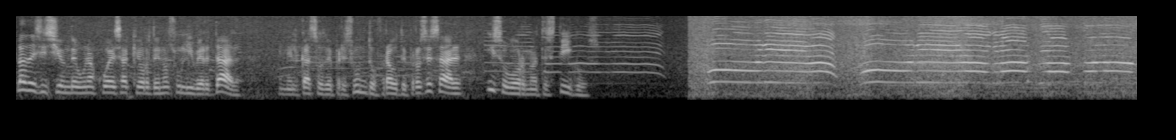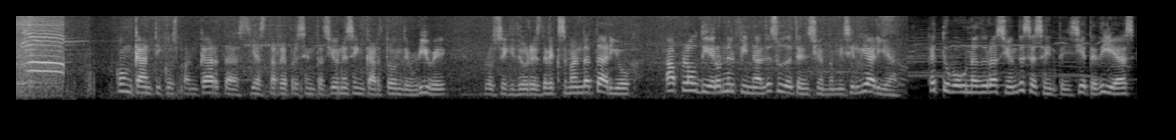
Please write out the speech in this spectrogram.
la decisión de una jueza que ordenó su libertad en el caso de presunto fraude procesal y soborno a testigos. Con cánticos, pancartas y hasta representaciones en cartón de Uribe, los seguidores del exmandatario aplaudieron el final de su detención domiciliaria, que tuvo una duración de 67 días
